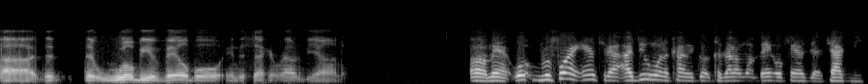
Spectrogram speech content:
uh, that that will be available in the second round and beyond? Oh man. Well, before I answer that, I do want to kind of go because I don't want Bengal fans to attack me.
